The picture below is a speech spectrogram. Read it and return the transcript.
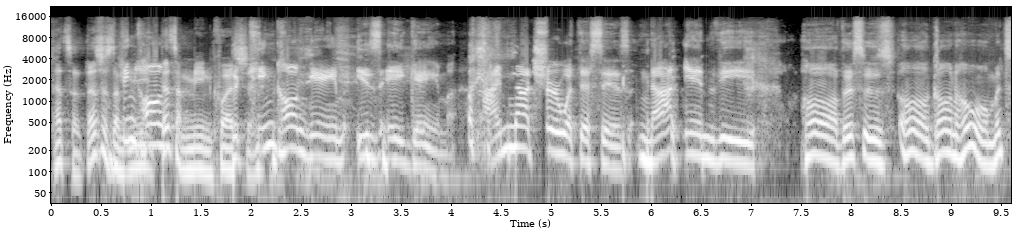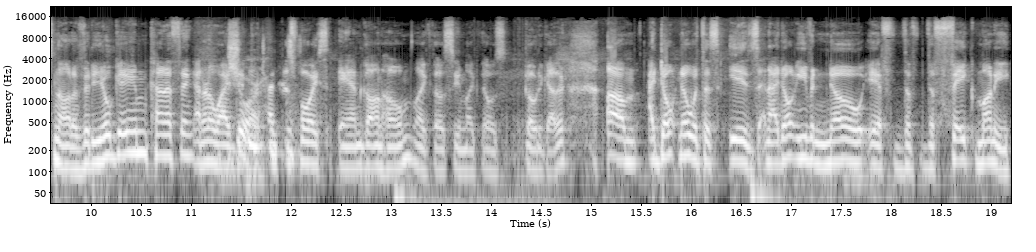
That's a that's just a King mean Kong- that's a mean question. The. King Kong game is a game. I'm not sure what this is. Not in the oh, this is oh, Gone Home. It's not a video game kind of thing. I don't know why I Sure. did Pretentious Voice and Gone Home. Like those seem like those go together. Um, I don't know what this is, and I don't even know if the the fake money,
